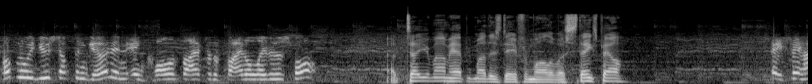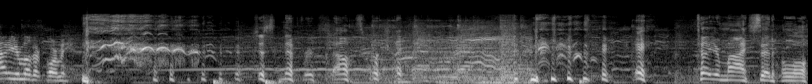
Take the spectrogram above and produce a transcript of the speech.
hoping we do something good and, and qualify for the final later this fall. Uh, tell your mom Happy Mother's Day from all of us. Thanks, pal. Hey, say hi to your mother for me. Just never sounds right. hey, tell your mom I said hello.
